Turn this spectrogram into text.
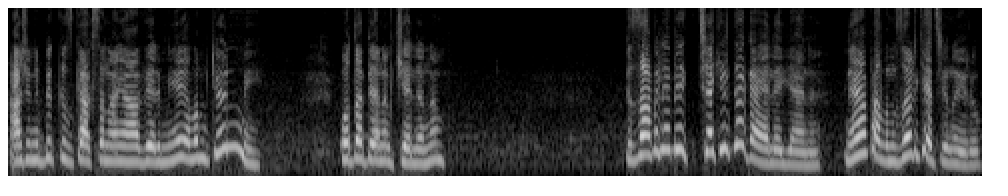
Ha şimdi bir kız kalksan ayağı vermeye elim dönmüyor. O da benim gelinim. Biz bile bir çekirdek aile yani. Ne yapalım zor geçiniyoruz.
